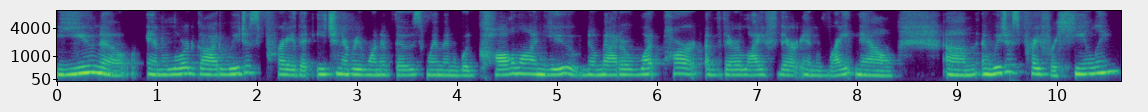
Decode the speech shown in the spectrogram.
you know. And Lord God, we just pray that each and every one of those women would call on you, no matter what part of their life they're in right now. Um, and we just pray for healing.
